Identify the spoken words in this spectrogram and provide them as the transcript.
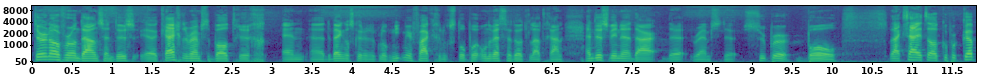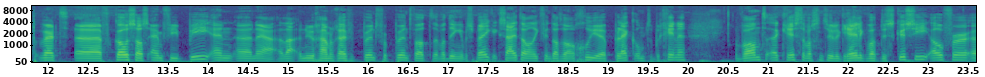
turnover on downs. En dus krijgen de Rams de bal terug. En de Bengals kunnen de klok niet meer vaak genoeg stoppen om de wedstrijd door te laten gaan. En dus winnen daar de Rams de Super Bowl. Nou, ik zei het al, Cooper Cup werd eh, verkozen als MVP. En eh, nou ja, nu gaan we nog even punt voor punt wat, wat dingen bespreken. Ik zei het al, en ik vind dat wel een goede plek om te beginnen. Want eh Chris, er was natuurlijk redelijk wat discussie over eh,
